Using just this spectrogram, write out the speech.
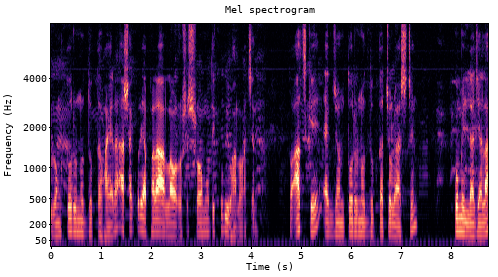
এবং তরুণ উদ্যোক্তা ভাইয়েরা, আশা করি আপনারা আল্লাহর অশেষ সহমতে খুবই ভালো আছেন। তো আজকে একজন তরুণ উদ্যোক্তা চলে আসছেন কুমিল্লা জেলা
